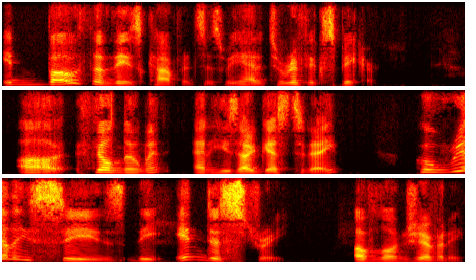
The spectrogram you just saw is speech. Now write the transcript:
In both of these conferences, we had a terrific speaker, uh, Phil Newman, and he's our guest today, who really sees the industry of longevity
